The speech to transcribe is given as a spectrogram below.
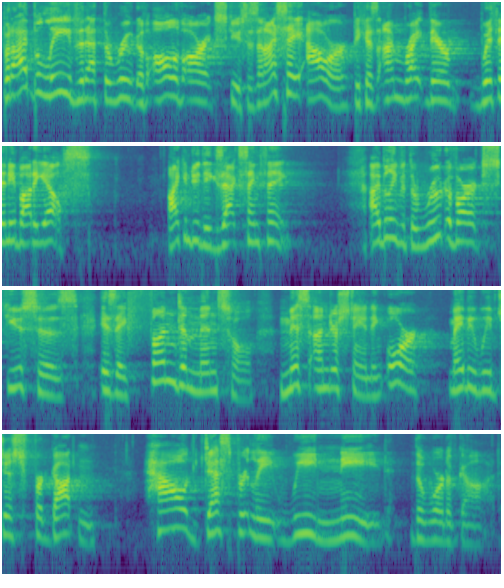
But I believe that at the root of all of our excuses, and I say our because I'm right there with anybody else, I can do the exact same thing. I believe at the root of our excuses is a fundamental misunderstanding, or maybe we've just forgotten how desperately we need the Word of God,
